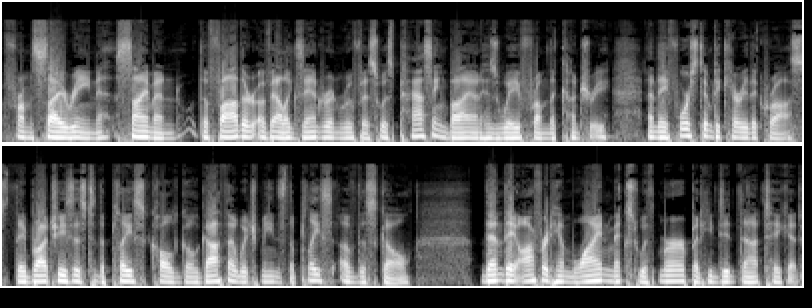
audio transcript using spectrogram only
from Cyrene, Simon, the father of Alexander and Rufus, was passing by on his way from the country, and they forced him to carry the cross. They brought Jesus to the place called Golgotha, which means the place of the skull. Then they offered him wine mixed with myrrh, but he did not take it.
